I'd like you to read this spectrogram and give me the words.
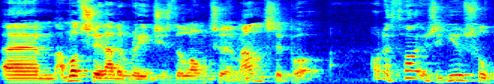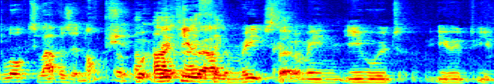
Um, I'm not saying Adam Reach is the long-term answer, but I would have thought he was a useful bloke to have as an option. But I- if you I were think- Adam Reach, though, I mean, you would you would you've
